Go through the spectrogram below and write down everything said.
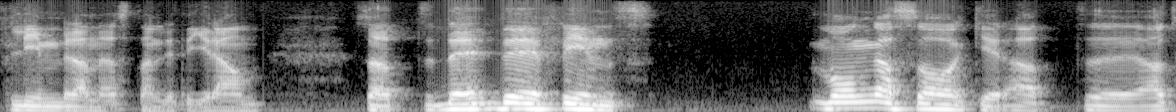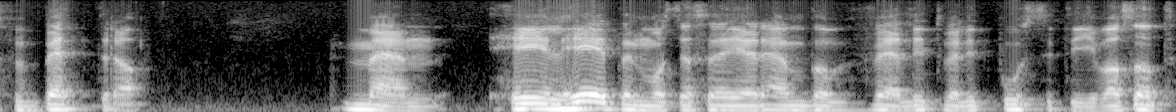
flimra nästan lite grann. Så att det, det finns många saker att, eh, att förbättra. Men helheten måste jag säga är ändå väldigt, väldigt positiv. Alltså att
